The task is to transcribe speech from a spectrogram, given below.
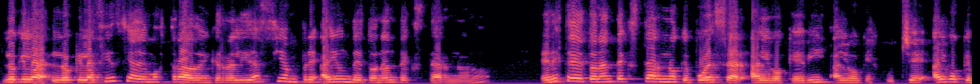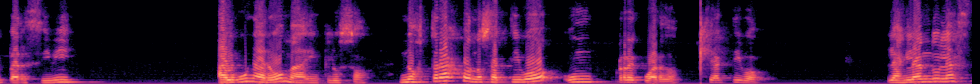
Lo que la, lo que la ciencia ha demostrado en que en realidad siempre hay un detonante externo, ¿no? En este detonante externo que puede ser algo que vi, algo que escuché, algo que percibí, algún aroma incluso, nos trajo, nos activó un recuerdo, se activó. Las glándulas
